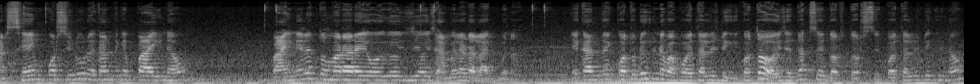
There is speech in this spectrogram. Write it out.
আর সেম প্রসিডিউর এখান থেকে পাই নাও। পাই নিলে তোমার আর ওই ওই যে ওই ঝামেলাটা লাগবে না। এখান থেকে কত ডিগ্রি নেবা? পঁয়তাল্লিশ ডিগ্রি কত? এই যে দেখছ এই ধর- ধরছে। পঁয়তাল্লিশ ডিগ্রি নাও।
